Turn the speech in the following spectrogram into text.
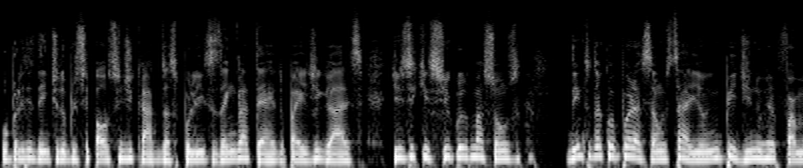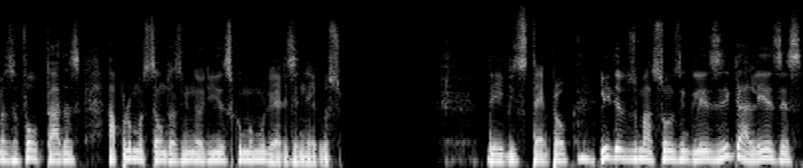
o presidente do principal sindicato das polícias da Inglaterra e do país de Gales disse que círculos maçons dentro da corporação estariam impedindo reformas voltadas à promoção das minorias como mulheres e negros. David Stemple, líder dos maçons ingleses e galeses,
